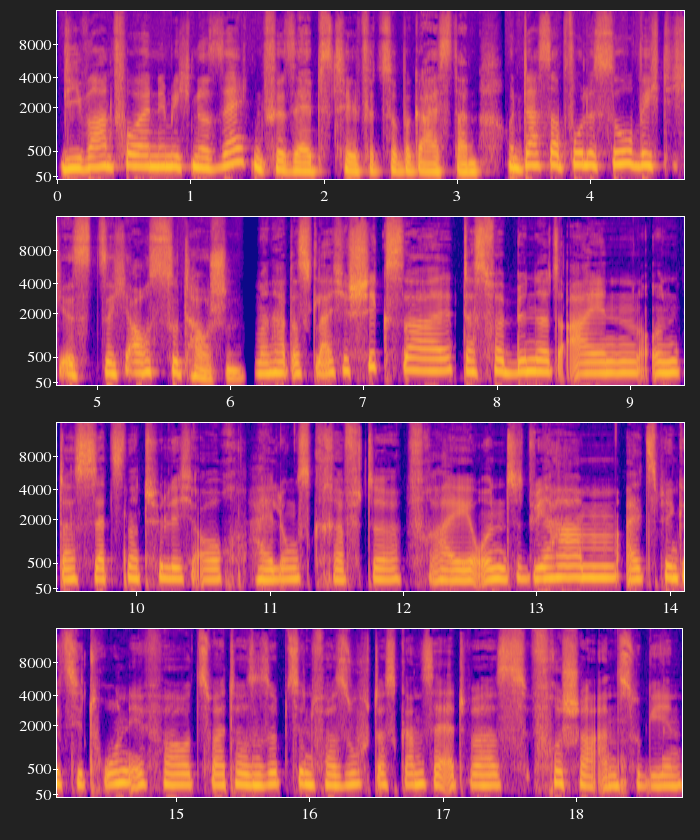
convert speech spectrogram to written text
Die waren vorher nämlich nur selten für Selbsthilfe zu begeistern. Und das, obwohl es so wichtig ist, sich auszutauschen. Man hat das gleiche Schicksal, das verbindet einen und das setzt natürlich auch Heilungskräfte frei. Und wir haben als Pinke Zitronen e.V. 2017 versucht, das Ganze etwas frischer anzugehen.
